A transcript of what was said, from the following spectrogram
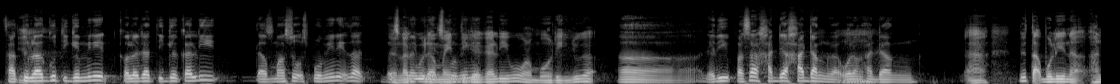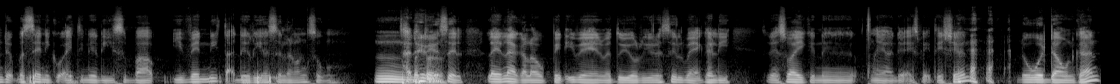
Satu lagu 3 minit Kalau dah 3 kali Dah masuk 10 minit Ustaz Dan 9 lagu dah minit, main 10 tiga minit. kali pun orang boring juga. uh, Jadi pasal ada hadang lah Orang hadang Ah, dia tak boleh nak 100% ikut itinerary sebab event ni tak ada rehearsal langsung. hmm, tak ada betul. rehearsal. Lain lah kalau paid event lepas tu you rehearsal banyak kali. So that's why kena ya ada expectation lower down kan.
